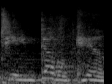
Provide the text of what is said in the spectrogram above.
Team double kill.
